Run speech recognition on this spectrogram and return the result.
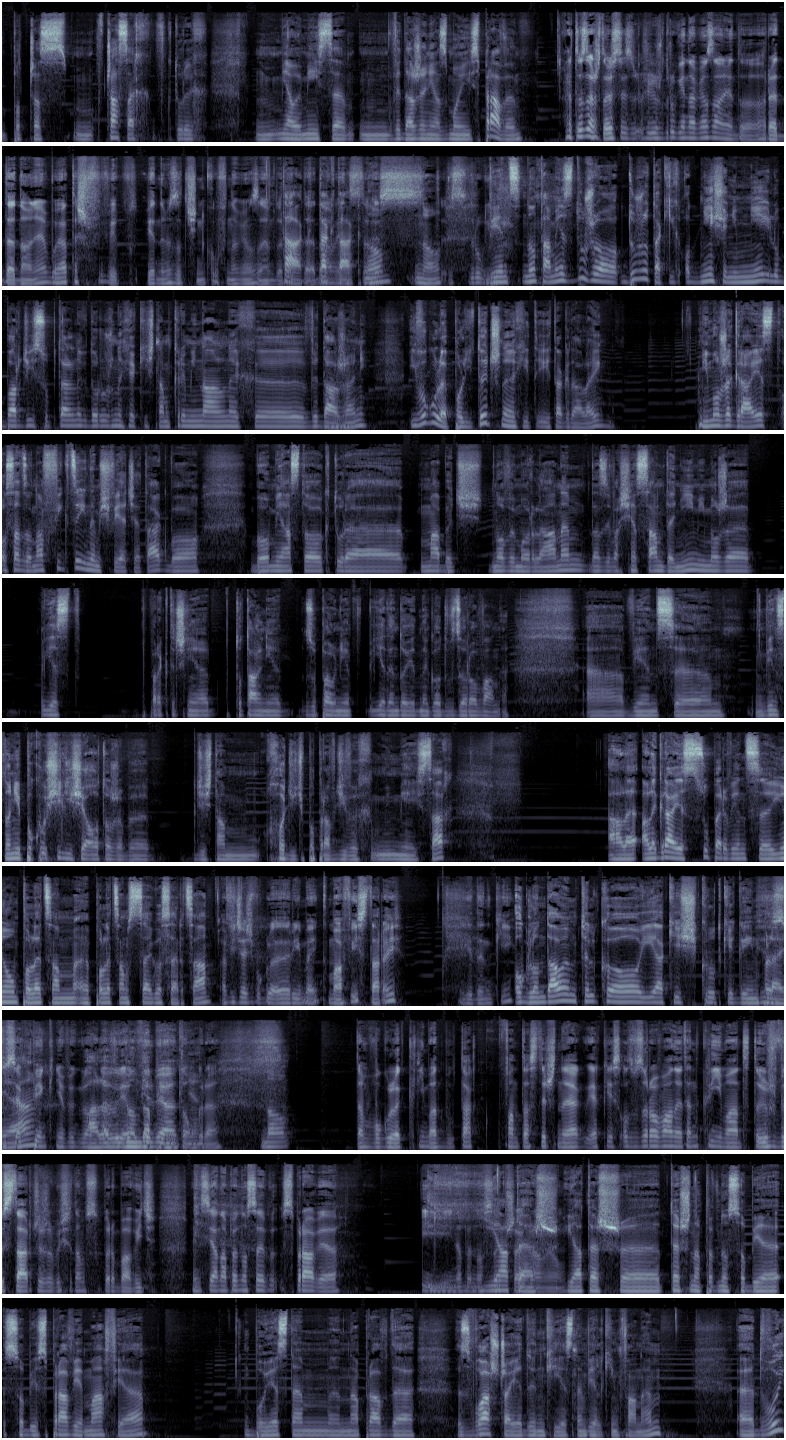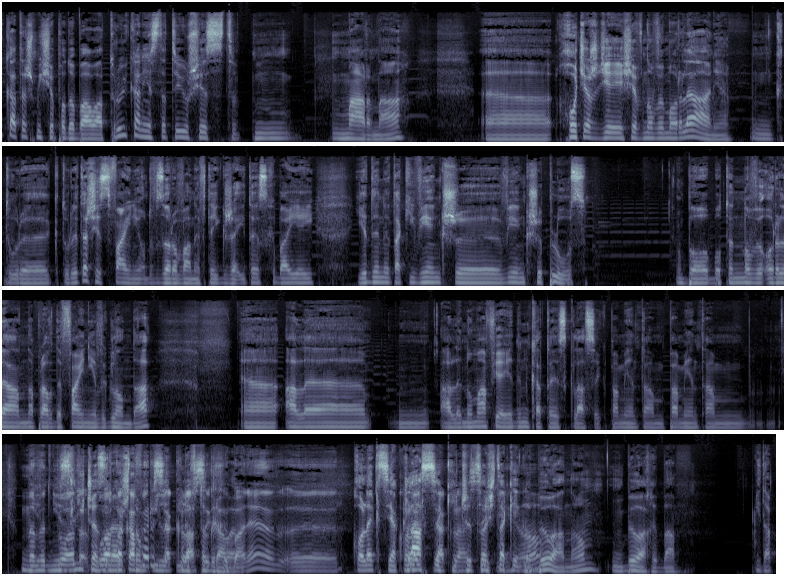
podczas, w czasach, w których miały miejsce wydarzenia z mojej sprawy. Ale to zresztą to jest już drugie nawiązanie do Red Deada, nie? Bo ja też w jednym z odcinków nawiązałem do tak, Red Deada. Tak, tak, tak. No, jest, no. Więc no, tam jest dużo, dużo takich odniesień mniej lub bardziej subtelnych do różnych jakichś tam kryminalnych y, wydarzeń i w ogóle politycznych i, i tak dalej. Mimo, że gra jest osadzona w fikcyjnym świecie, tak? Bo, bo miasto, które ma być Nowym Orleanem, nazywa się Saint-Denis, mimo że jest praktycznie totalnie, zupełnie jeden do jednego odwzorowane. Więc, e, więc no nie pokusili się o to, żeby gdzieś tam chodzić po prawdziwych miejscach. Ale, ale gra jest super, więc ją polecam, polecam z całego serca. A widziałeś w ogóle remake Mafii starej? Jedynki? Oglądałem tylko jakieś krótkie gameplaye. Jezus, jak pięknie wygląda. Ale wygląda pięknie. tą grę. No, tam w ogóle klimat był tak fantastyczny, jak, jak jest odwzorowany ten klimat, to już wystarczy, żeby się tam super bawić. Więc ja na pewno sobie sprawię i na pewno sobie ja też, Ja też, e, też na pewno sobie, sobie sprawię mafię, bo jestem naprawdę, zwłaszcza jedynki, jestem wielkim fanem. E, dwójka też mi się podobała, trójka niestety już jest mm, marna, chociaż dzieje się w Nowym Orleanie, który, który też jest fajnie odwzorowany w tej grze i to jest chyba jej jedyny taki większy, większy plus, bo, bo ten Nowy Orlean naprawdę fajnie wygląda. E, ale, mm, ale no Mafia 1 to jest klasyk, pamiętam, pamiętam. Nawet nie była, zliczę była zresztą, taka ile, ile w to klasyk grałem. chyba, nie? E, Kolekcja, Kolekcja klasyki, czy coś klasyki, takiego no. była, no. Była chyba.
